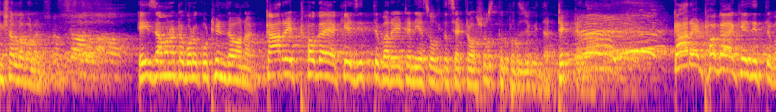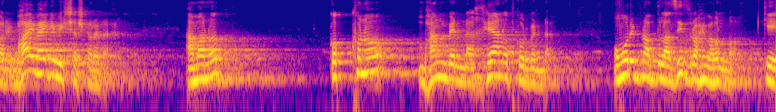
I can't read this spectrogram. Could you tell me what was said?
ইনশাল্লাহ বলেন। এই জামানাটা বড় কঠিন জামানা। কারে ঠগায় কে জিততে পারে এটা নিয়ে চলতেছে একটা অসুস্থ প্রতিযোগিতা, ঠিক কারে ঠগায় কে জিততে পারে? ভাই ভাইকে বিশ্বাস করে না। আমানত কখনো ভাঙবেন না, খেয়ানত করবেন না। ওমর ইবনা আব্দুল আজিজ রহিমাহুল্লাহ কে?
